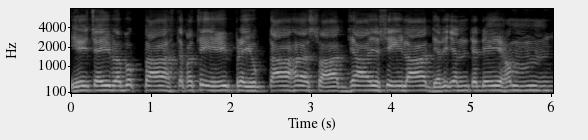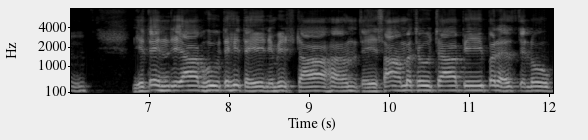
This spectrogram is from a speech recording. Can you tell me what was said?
ये चैव भुक्ता तपथि प्रयुक्ता स्वाध्यायशीला धर्यंत देहम। जितेन्द्रिया भूत हित निविष्टा। तेषाचौ चापी परस्य लोक।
